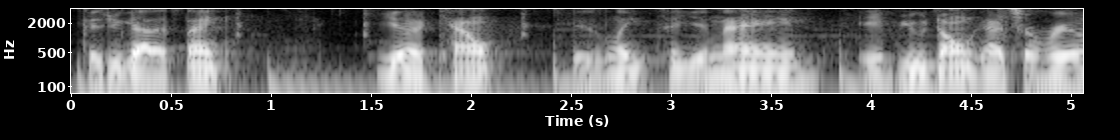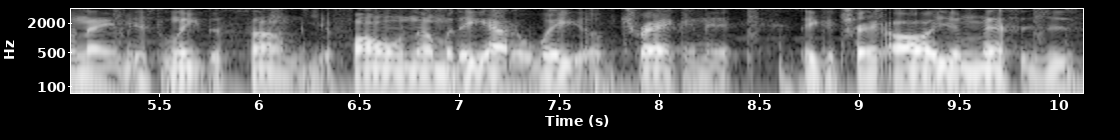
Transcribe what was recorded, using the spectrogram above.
Because you got to think, your account is linked to your name. If you don't got your real name, it's linked to something. Your phone number, they got a way of tracking it. They can track all your messages.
